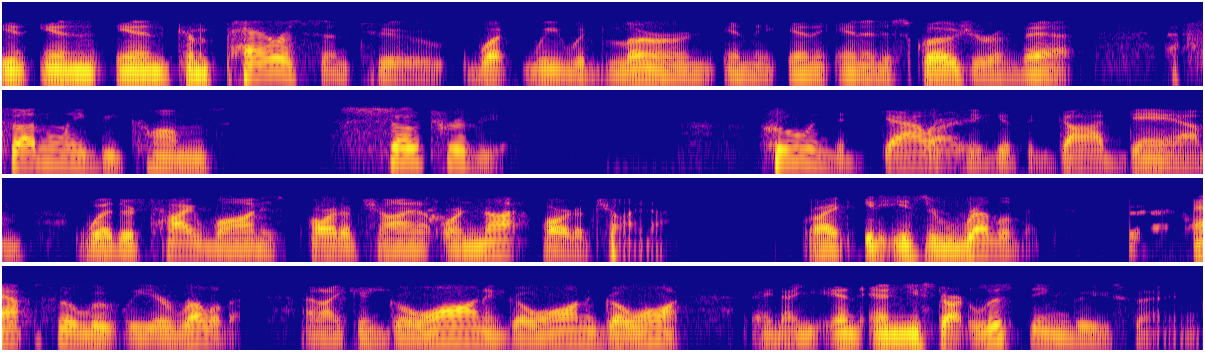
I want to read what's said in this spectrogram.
in in, in comparison to what we would learn in the in, in a disclosure event, suddenly becomes so trivial. Who in the galaxy right. gives a goddamn whether Taiwan is part of China or not part of China? Right? It is irrelevant, absolutely irrelevant. And I can go on and go on and go on, and and, and you start listing these things,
